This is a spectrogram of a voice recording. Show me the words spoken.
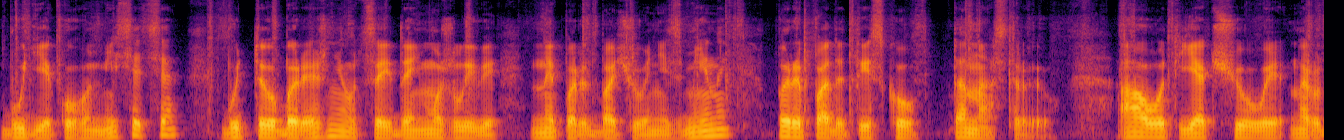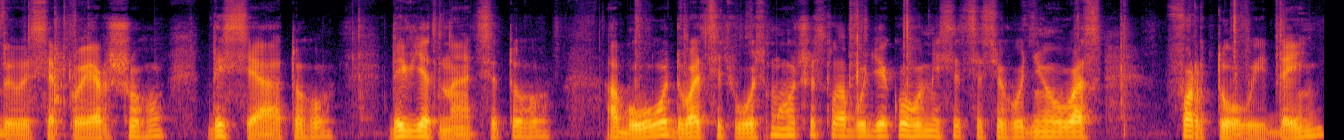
будь-якого місяця. Будьте обережні, у цей день можливі непередбачувані зміни, перепади тиску та настрою. А от якщо ви народилися 1, 10, 19 або 28 числа будь-якого місяця, сьогодні у вас фартовий день,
